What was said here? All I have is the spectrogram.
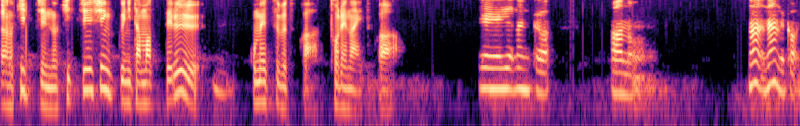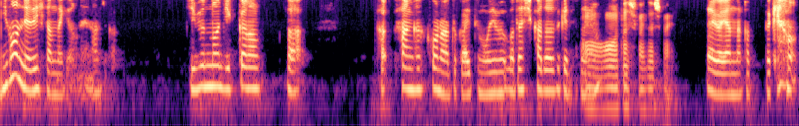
あの、キッチンのキッチンシンクに溜まってるうん。米粒とか取れないとか、いやいやいや、なんか、あの、な、なんでか、日本でできたんだけどね、なんてか。自分の実家のさ、か三角コーナーとかいつも私片付けてたの。ああ、確かに確かに。誰がやんなかったけど。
